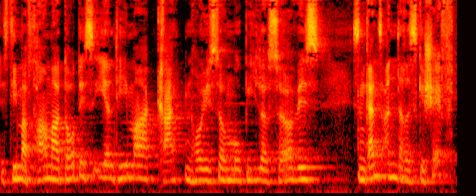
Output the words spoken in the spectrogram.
Das Thema Pharma dort ist eher ein Thema Krankenhäuser, mobiler Service. Das ist ein ganz anderes Geschäft,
